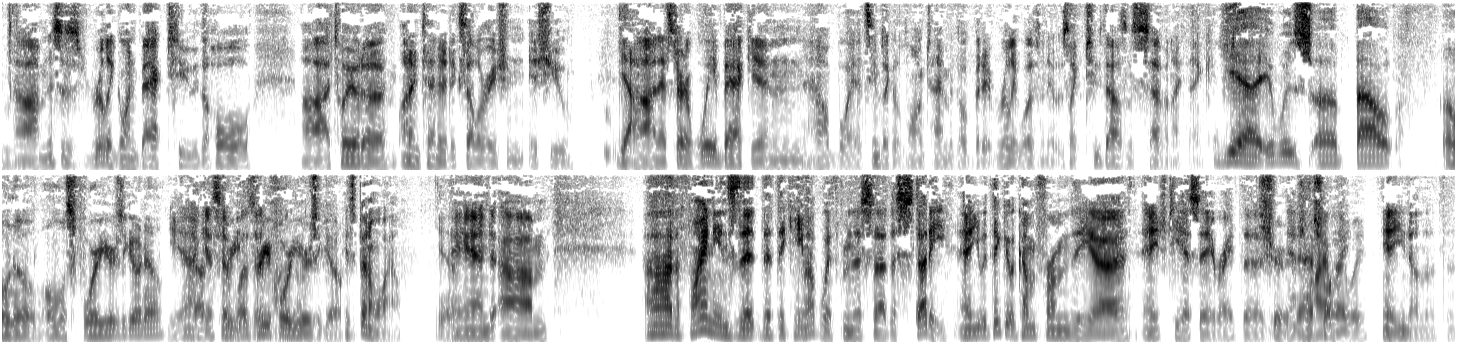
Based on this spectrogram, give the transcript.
Mm-hmm. Um, this is really going back to the whole uh, Toyota unintended acceleration issue yeah. Uh, and it started way back in, oh boy, it seems like a long time ago, but it really wasn't. It was like 2007, I think. Yeah, it was about, oh no, almost four years ago now? Yeah, about I guess three, it was. Three or four ago. years ago. It's been a while. Yeah. And, um, uh, the findings that, that they came up with from this uh, the study, and you would think it would come from the uh, NHTSA, right? The sure, National, National Highway. Highway. Yeah, you know the, the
